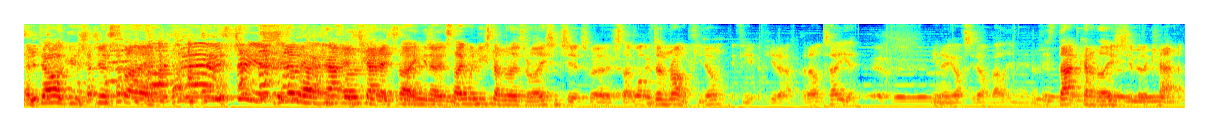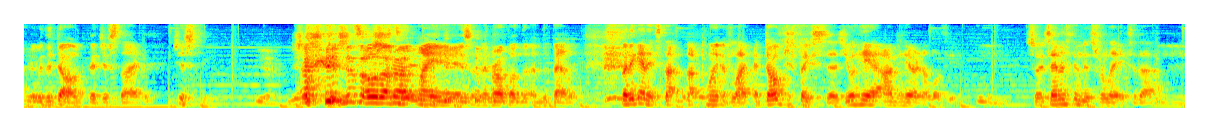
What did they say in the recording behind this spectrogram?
a dog is just like, it's true. You know, you know Yeah, cat, it's is, cat true, is like, you know, it's like when you used to have those relationships where it's like, what have I done wrong? If you don't, if you, if you don't, if I don't tell you, you know, you obviously don't value me enough. It's that kind of relationship with a cat. But With a dog, they're just like, just feed. Yeah. Just, It's just all that's stroke my ears and then rub on the, and the belly. But again, it's that, that point of like a dog just basically says, "You're here, I'm here, and I love you." Mm, So it's anything that's related to that. mm,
